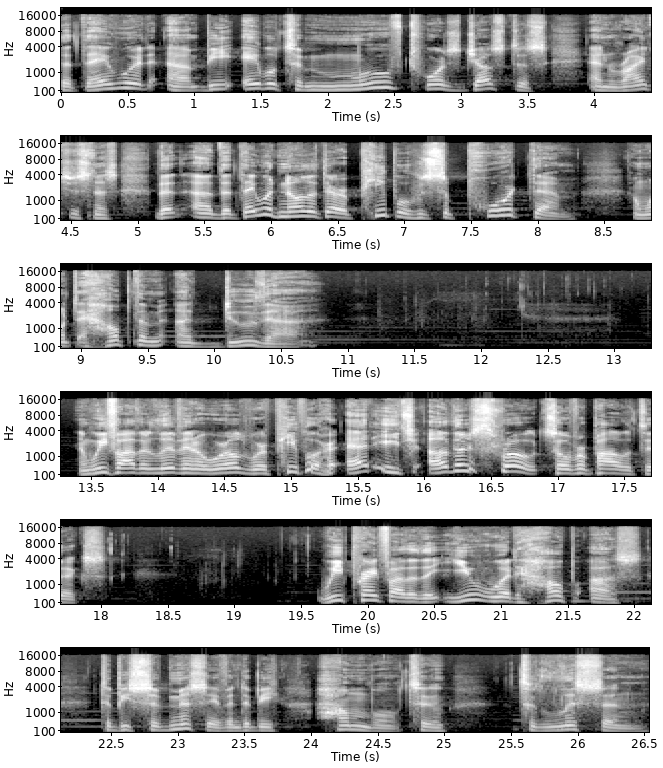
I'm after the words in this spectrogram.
that they would uh, be able to move towards justice and righteousness, that, uh, that they would know that there are people who support them and want to help them uh, do that. And we, Father, live in a world where people are at each other's throats over politics. We pray, Father, that you would help us to be submissive and to be humble, to, to listen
